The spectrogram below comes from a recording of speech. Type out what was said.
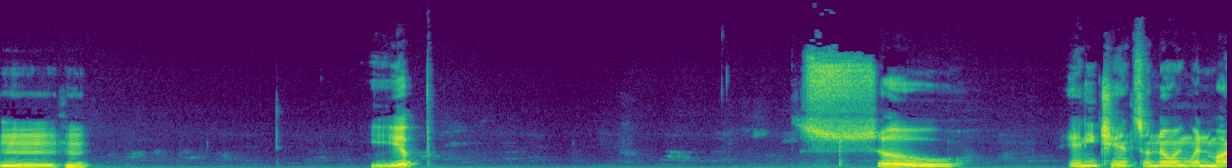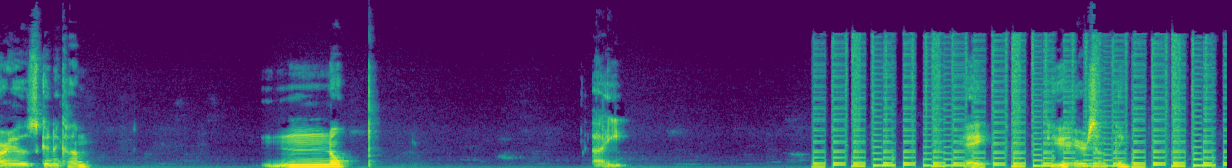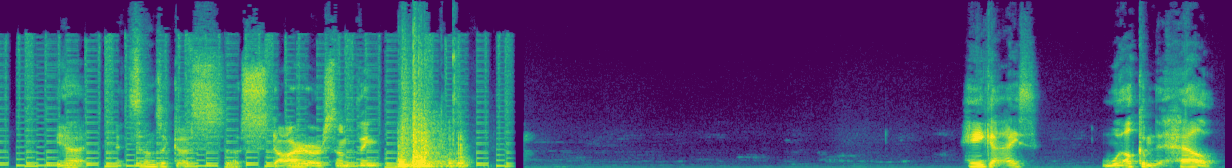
Mm-hmm. Yep. So, any chance on knowing when Mario's gonna come? Nope. I. Hey, do you hear something? Yeah, it sounds like a, a star or something. Hey guys, welcome to hell.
